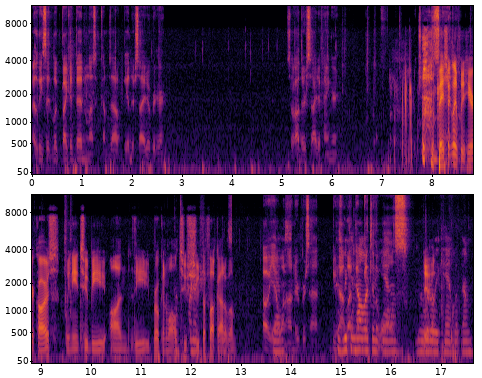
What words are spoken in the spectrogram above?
At least it looked like it did, unless it comes out the other side over here. So other side of hangar. Basically, if we hear cars, we need to be on the broken wall to shoot the fuck out of them. Oh yeah, one hundred percent. Because not we let them cannot get let to the them- yeah. walls. We Yeah. literally can't let them.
